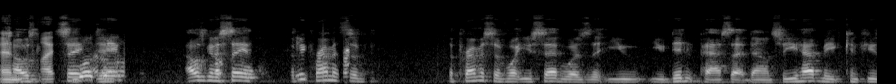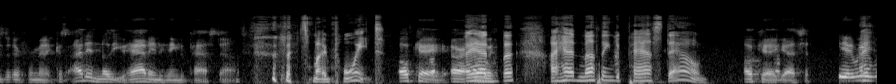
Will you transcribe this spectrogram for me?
and I was going to say, Well, I was going to say the premise of the premise of what you said was that you you didn't pass that down. So you had me confused there for a minute because I didn't know that you had anything to pass down. that's my point. Okay, all right. I had with- no- I had nothing to pass down. okay, I gotcha. Yeah, we,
